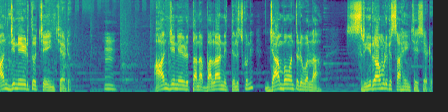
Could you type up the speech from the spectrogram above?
ఆంజనేయుడితో చేయించాడు. ఆంజనేయుడు తన బలాన్ని తెలుసుకుని జాంబవంతుడి వల్ల శ్రీరాముడికి సహాయం చేశాడు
